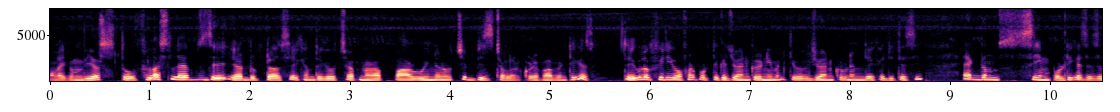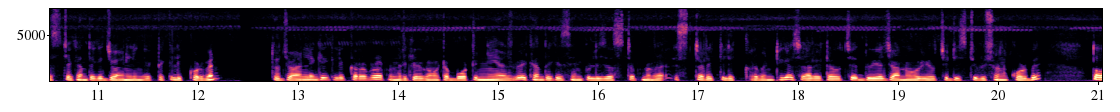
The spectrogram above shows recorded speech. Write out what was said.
আসসালামাইকুম ভিউয়ার্স। তো ফ্ল্যাশ ল্যাবস যে এয়ারড্রপটা আছে, এখান থেকে হচ্ছে আপনারা পার উইনার হচ্ছে বিশ ডলার করে পাবেন, ঠিক আছে? তো এগুলো ফ্রি অফার প্রত্যেকে জয়েন করে নেবেন। কীভাবে জয়েন করবেন আমি দেখে দিতেছি। একদম সিম্পল ঠিক আছে? জাস্ট এখান থেকে জয়েন লিঙ্ক একটা ক্লিক করবেন। তো জয়েন লিঙ্কে ক্লিক করার পর আপনাদেরকে এরকম একটা বটে নিয়ে আসবে। এখান থেকে সিম্পলি জাস্ট আপনারা স্টারে ক্লিক করবেন, ঠিক আছে? আর এটা হচ্ছে দুইয়ে জানুয়ারি হচ্ছে ডিস্ট্রিবিউশন করবে। তো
